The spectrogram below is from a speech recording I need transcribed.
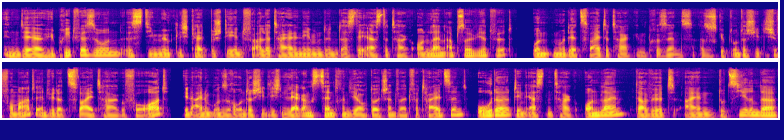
In der Hybrid-Version ist die Möglichkeit bestehend für alle Teilnehmenden, dass der erste Tag online absolviert wird und nur der zweite Tag in Präsenz. Also es gibt unterschiedliche Formate, entweder zwei Tage vor Ort in einem unserer unterschiedlichen Lehrgangszentren, die auch deutschlandweit verteilt sind, oder den ersten Tag online. Da wird ein Dozierender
